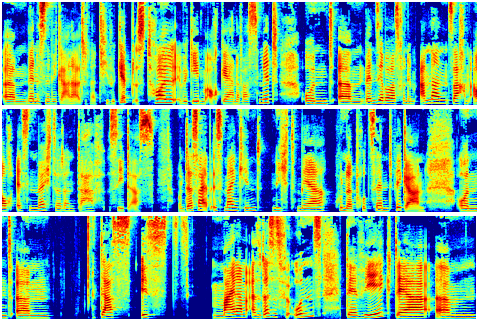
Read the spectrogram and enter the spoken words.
Ähm, wenn es eine vegane Alternative gibt, ist toll. Wir geben auch gerne was mit und ähm, wenn sie aber was von den anderen Sachen auch essen möchte, dann darf sie das. Und deshalb ist mein Kind nicht mehr 100% vegan. Und ähm, das ist meiner, also das ist für uns der Weg, der ähm,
